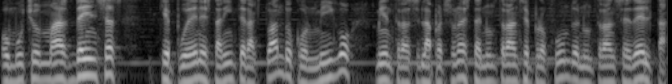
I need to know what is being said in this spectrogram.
o mucho más densas que pueden estar interactuando conmigo mientras la persona está en un trance profundo, en un trance delta.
